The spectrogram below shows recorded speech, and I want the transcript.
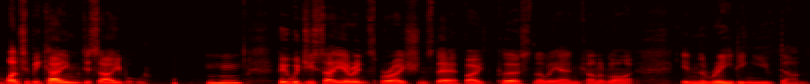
once you became disabled, Mm-hmm. who would you say your inspirations there, both personally and kind of like in the reading you've done?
